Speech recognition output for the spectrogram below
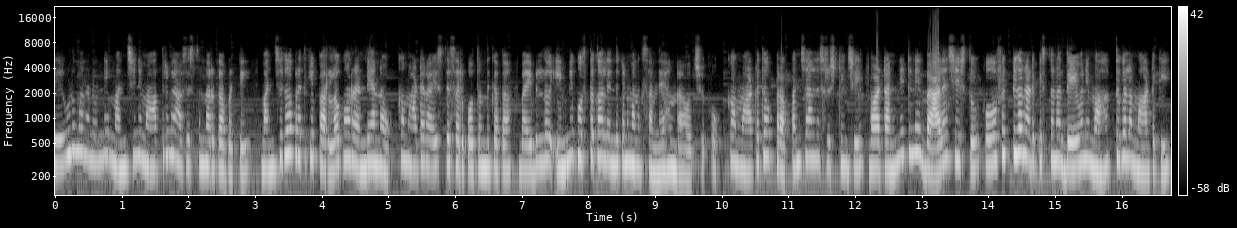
దేవుడు మన నుండి మంచిని మాత్రమే ఆశిస్తున్నారు కాబట్టి మంచిగా బ్రతికి పరలోకం రండి అన్న ఒక్క మాట రాయిస్తే సరిపోతుంది కదా? బైబిల్లో ఇన్ని పుస్తకాలు ఎందుకని మనకు సందేహం రావచ్చు? ఒక్క మాటతో ప్రపంచాలను సృష్టించి వాటన్నిటిని బ్యాలెన్స్ చేస్తూ పర్ఫెక్ట్గా నడిపిస్తున్న దేవుని మహత్తుగల మాటకి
